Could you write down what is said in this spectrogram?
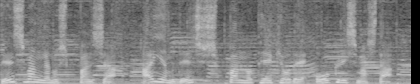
電子漫画の出版社「アイアム電子出版」の提供でお送りしました。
